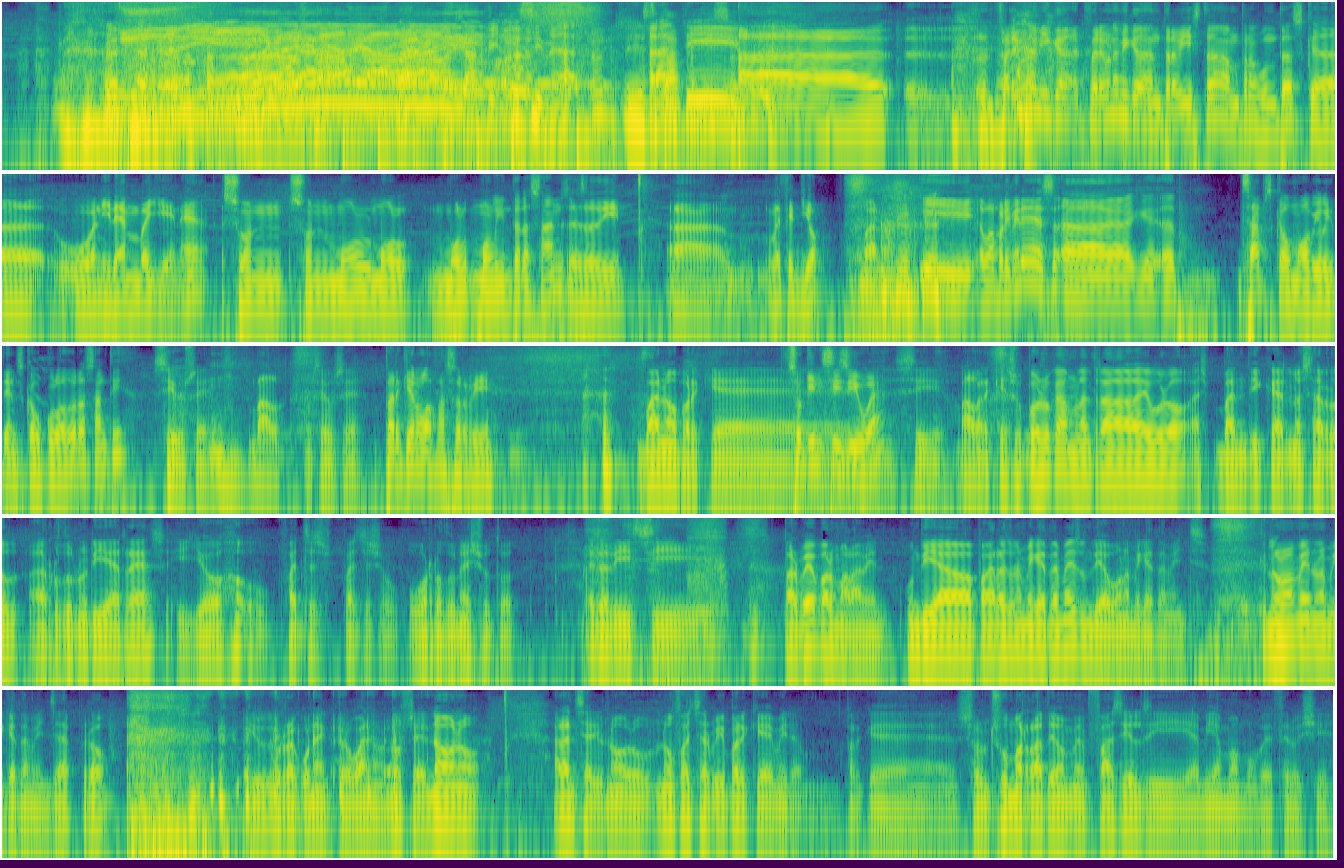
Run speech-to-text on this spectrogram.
finíssim, eh? Eh, Santi... Et faré una mica, et faré una mica d'entrevista amb preguntes que ho anirem veient, eh? Són, són molt, molt, molt, molt interessants, és a dir, uh, l'he fet jo. Bueno, I la primera és, uh, saps que al mòbil hi tens calculadora, Santi? sí, ho sé. Val. Ho sé, ho sé. Per què no la fa servir? Bueno, perquè... Sóc incisiu, eh? Sí, Val. perquè suposo que amb l'entrada de l'euro es van dir que no s'arrodonaria res i jo ho faig, faig això, ho arrodoneixo tot. És a dir, si per bé o per malament. Un dia pagaràs una miqueta més, un dia una miqueta menys. Que normalment una miqueta menys, eh? Però... I ho, reconec, però bueno, no sé. No, no. Ara, en sèrio, no, no ho faig servir perquè, mira, perquè són sumes relativament fàcils i a mi em va molt bé fer-ho així.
